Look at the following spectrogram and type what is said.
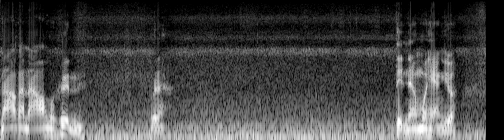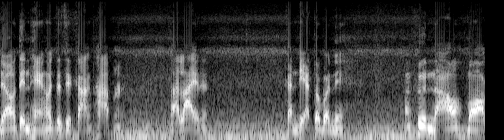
หนาวกันหนาวมาขึ้นเวลาเต้นยังไม่แห้งอยู่ เดี๋ยวเต้นแห้งเขาจะจะกลางทับนะตาไล่นี่ยกันแดดตัวบันนี้มันขึ้นหนาวหมอก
